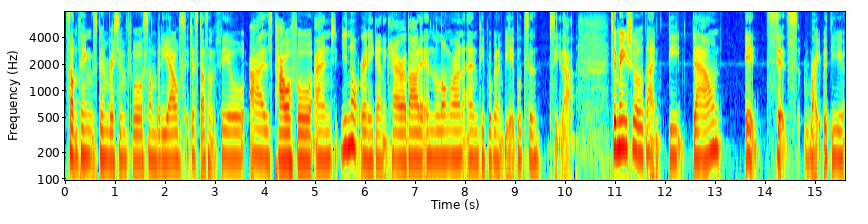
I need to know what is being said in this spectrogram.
something's been written for somebody else it just doesn't feel as powerful and you're not really going to care about it in the long run and people are going to be able to see that so make sure that deep down it sits right with you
